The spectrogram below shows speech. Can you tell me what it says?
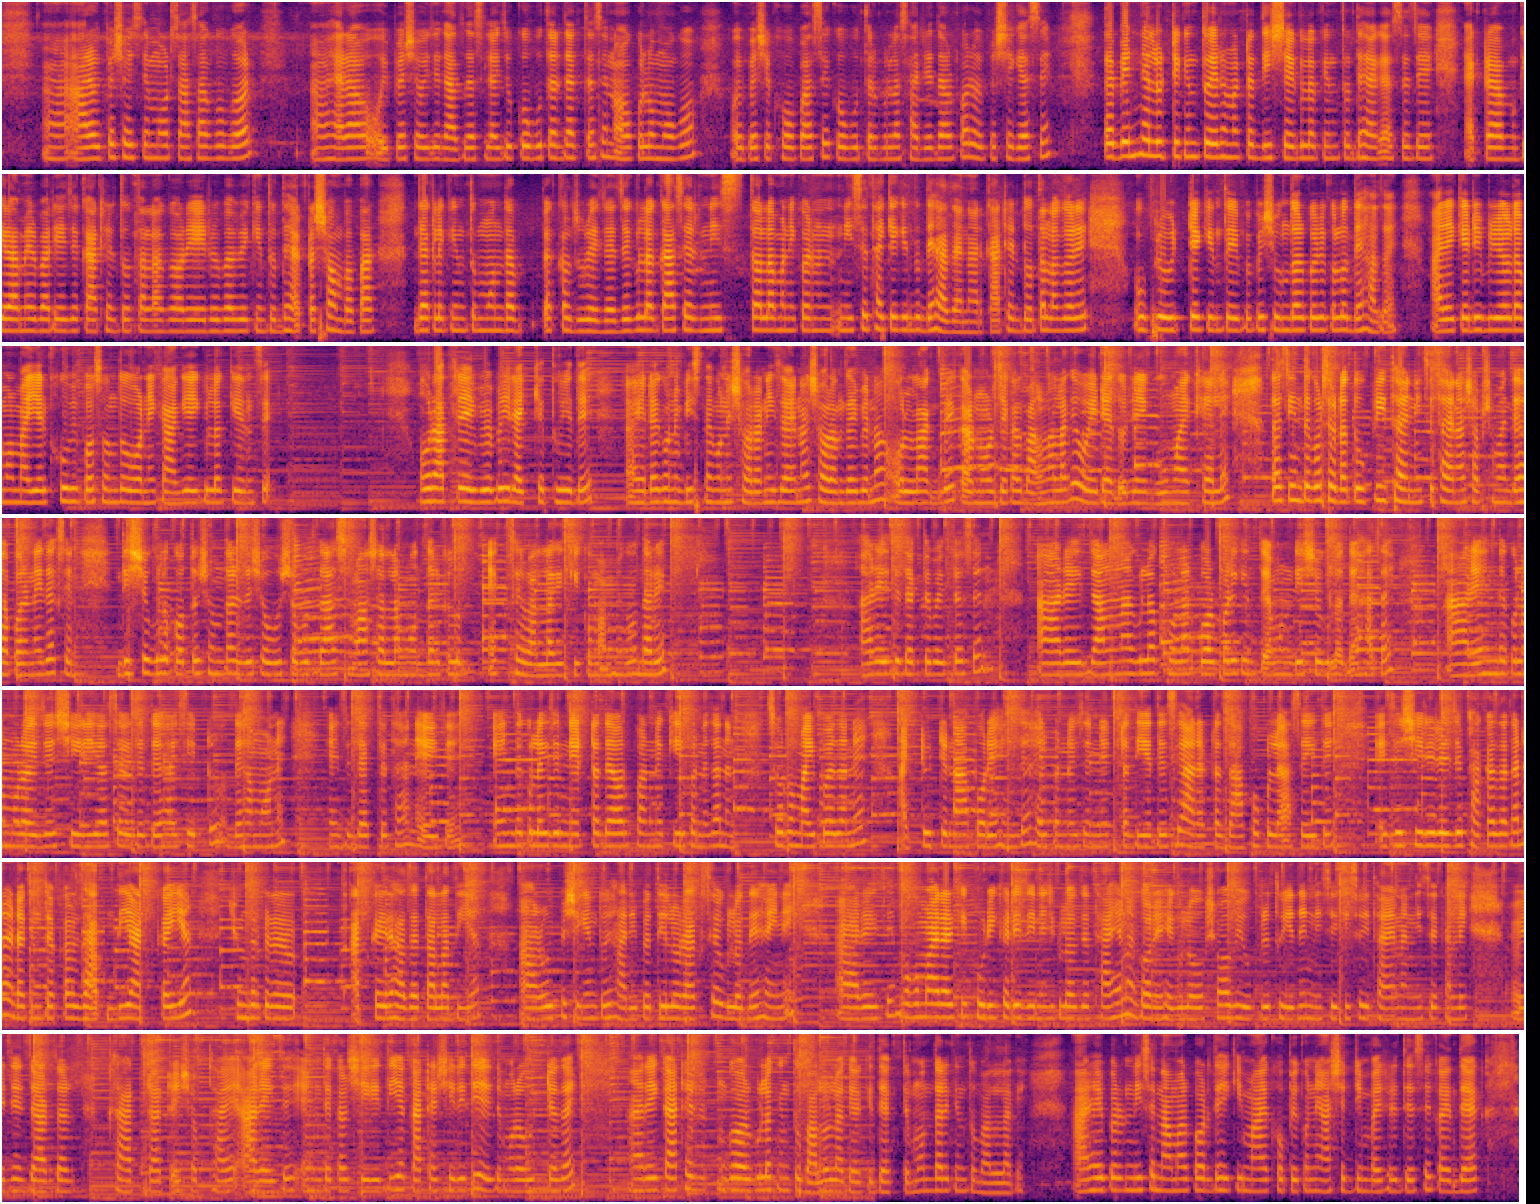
আর ওই পাশে হয়েছে মোর চাষাগো ঘর। হেরা ওই পাশে ওই যে গাছ গাছলা যে কবুতর দেখতেছেন, অকলো মগো, ওই পাশে খোপ আছে, কবুতরগুলো ছাড়িয়ে দেওয়ার পর ওই পাশে গেছে। তাই বেন্না লুটতে কিন্তু এরকম একটা দৃশ্য, এগুলো কিন্তু দেখা গেছে যে একটা গ্রামের বাড়ি, এই যে কাঠের দোতলা ঘরে, এইভাবে কিন্তু দেখা একটা সম্ভব। আর দেখলে কিন্তু মনটা এককাল জুড়ে যায়। যেগুলো গাছের নিচতলা মানে নিচে থাকে কিন্তু দেখা যায় না। আর কাঠের দোতলা ঘরে উপরে উঠতে কিন্তু এইভাবে সুন্দর করে গুলো দেখা যায়। আর এই কেডি বিড়ালটা আমার মাইয়ের খুবই পছন্দ। অনেক আগে এইগুলো কিনছে ও রাত্রে এইভাবেই রাখে ধুয়ে দেয় এটা কোনো বিছনা কোনো সরানি যায় না, সরান যাইবে না, ওর লাগবে, কারণ ওর যে কাল না লাগে ওইটা ধরে ঘুমায়, খেলে। তাই চিন্তা করছে ওটা তো উপরেই থায়, নিচে থায় না, সবসময় দেখা পড়ে নাই দেখছেন, দৃশ্যগুলো কত সুন্দর যে সবুজ সবুজ গাছ মাশাল্লাহ খেলো একসের ভালো লাগে, কি কম আমি দাঁড়ে। আর এই যে দেখতে পাইতেছেন, আর এই জানলাগুলো খোলার পরপরই কিন্তু এমন দৃশ্যগুলো দেখা যায়। আর এখান দেখল মোরা এই যে সিঁড়ি আছে ওই যে দেখাইছি একটু, দেখা মনে, এই যে দেখতে থাকেন, এই যে। এখান দেখল এই যে নেটটা দেওয়ার পারনে কী পারনে জানেন? ছোটো মাইপা জানে আটটু উঠতে না পরে হিন্দে হেল্পার ওই যে নেটটা দিয়ে দিয়েছে, আর একটা জাপও খুলে আছে এই যে। এই যে সিঁড়ির এই যে ফাঁকা জায়গাটা, এটা কিন্তু একটা জাপ দিয়ে আটকাইয়া, সুন্দর করে আটকাই রাখা যায় তালা দিয়া। আর ওই পাশে কিন্তু হাঁড়ি পাতিলও রাখছে, ওগুলো দেখাই নেই। আর এই যে মগমায়ের আর কি খুঁড়ি খাড়ি জিনিসগুলো যে থাকে না ঘরে, সেগুলো সবই উপরে থুয়ে দিন নিচে কিছুই থাকে না। নিচে খালি ওই যে যার যার খাট টাট এইসব থাকে আর এই যে এখান সিঁড়ি দিয়ে, কাঠের সিঁড়ি দিয়ে এই যে মোরা উঠতে যায় আর এই কাঠের ঘরগুলো কিন্তু ভালো লাগে আর কি দেখতে, মন্দারে কিন্তু ভালো লাগে। আর এরপর নিচে নামার পর দেখি কি মায়ের খোপে কোনে আশের ডিম বাইরে দিয়েছে। দেখ,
